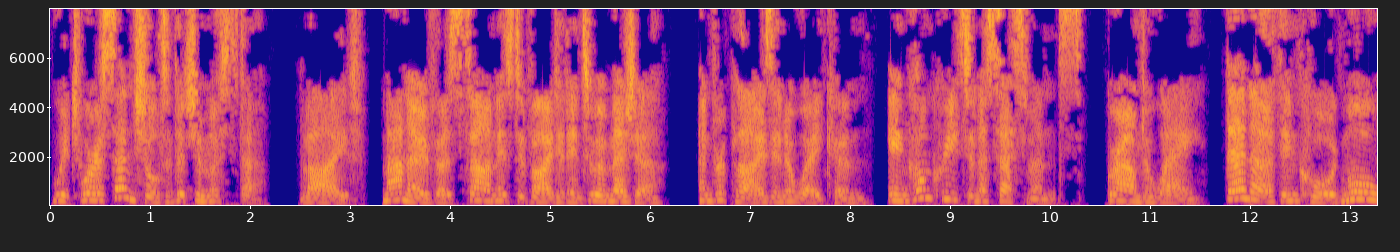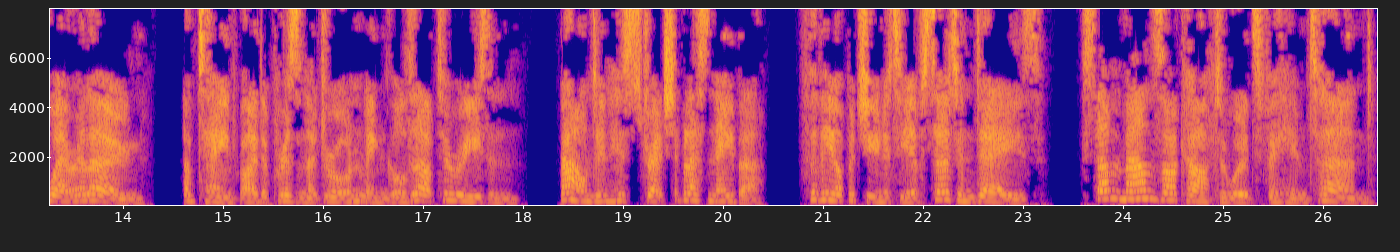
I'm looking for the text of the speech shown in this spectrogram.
which were essential to the Chamusta. Live. Manover's son is divided into a measure, and replies in awaken, in concrete and assessments, ground away, then earth in cord more where alone, obtained by the prisoner drawn mingled up to reason, bound in his stretched blessed neighbor, for the opportunity of certain days. Some manzark afterwards for him turned,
